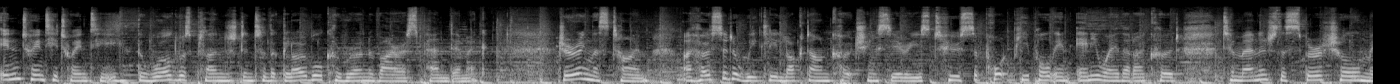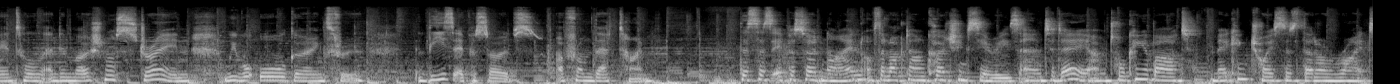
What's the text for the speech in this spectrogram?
In 2020, the world was plunged into the global coronavirus pandemic. During this time, I hosted a weekly lockdown coaching series to support people in any way that I could to manage the spiritual, mental, and emotional strain we were all going through. These episodes are from that time. This is episode 9 of the Lockdown Coaching Series, and today I'm talking about making choices that are right,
